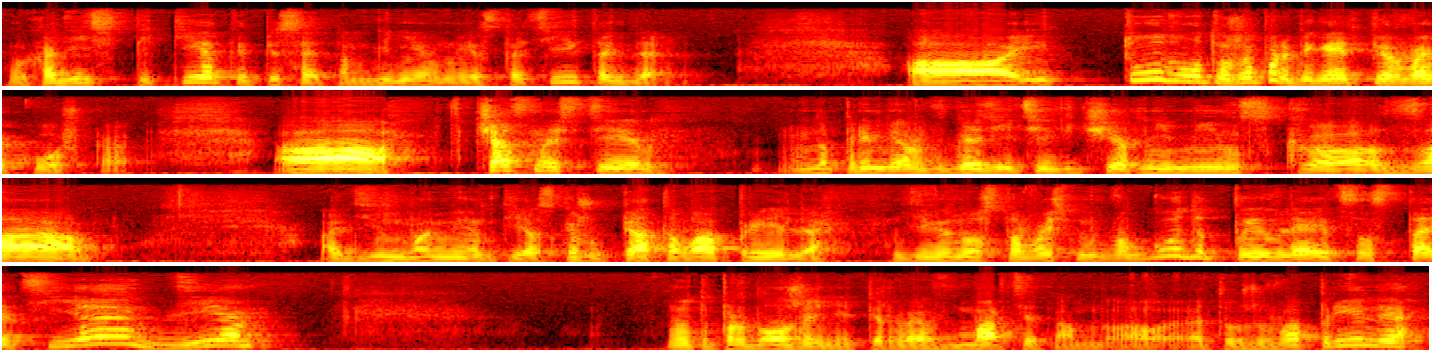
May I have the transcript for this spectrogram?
выходить в пикеты, писать там гневные статьи и так далее. А, и тут вот уже пробегает первая кошка. А, в частности, например, в газете «Вечерний Минск» э, за один момент, я скажу, 5 апреля 1998 года появляется статья, где, ну это продолжение, первое в марте, там, а, это уже в апреле,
